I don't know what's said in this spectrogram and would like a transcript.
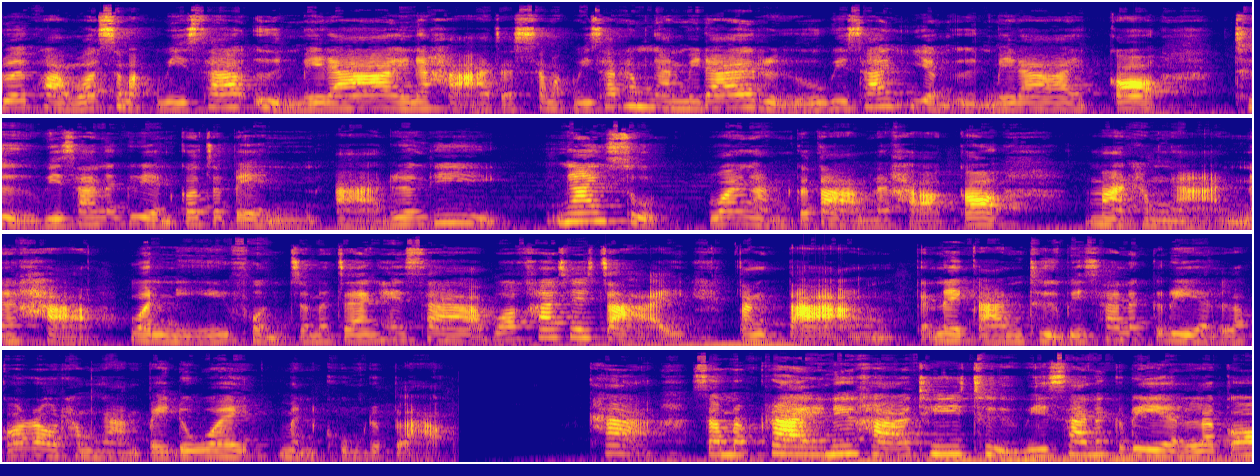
ด้วยความว่าสมัครวีซ่าอื่นไม่ได้นะคะ อาจจะสมัครวีซ่าทำงานไม่ได้ หรือวีซ่าอย่างอื่นไม่ได้ ก็ถือวีซ่านักเรียนก็จะเป็นเรื่องที่ง่ายสุดว่างั้นก็ตามนะคะ ก็ มาทำงานนะคะ วันนี้ฝนจะมาแจ้งให้ทราบว่าค่าใช้จ่ายต่างๆ ในการถือวีซ่านักเรียน แล้วก็เราทำงานไปด้วยมันคุ้มหรือเปล่าค่ะสำหรับใครนะคะที่ถือวีซ่านักเรียน แล้วก็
